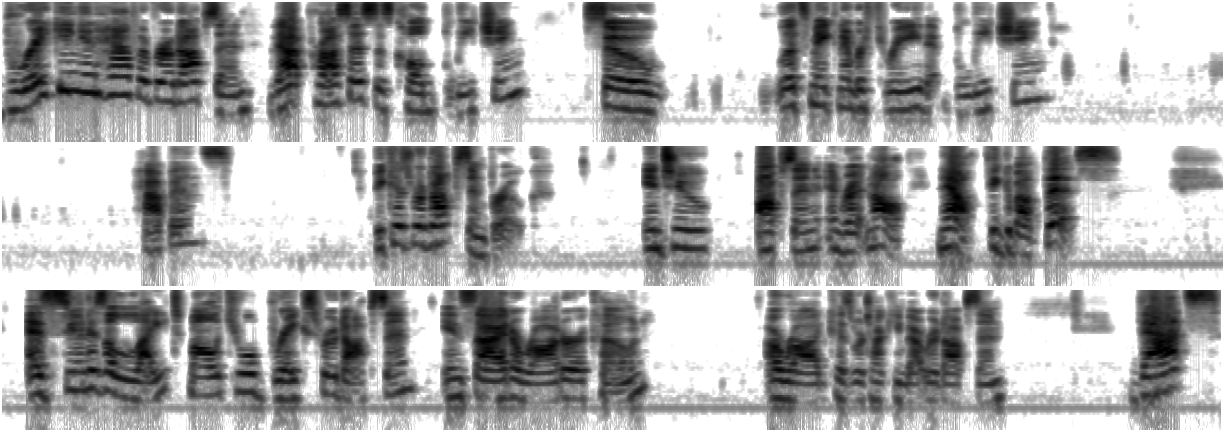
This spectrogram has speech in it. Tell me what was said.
breaking in half of rhodopsin, that process is called bleaching. So let's make number three that bleaching happens because rhodopsin broke into opsin and retinol. Now, think about this. As soon as a light molecule breaks rhodopsin inside a rod or a cone, a rod because we're talking about rhodopsin, that's,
